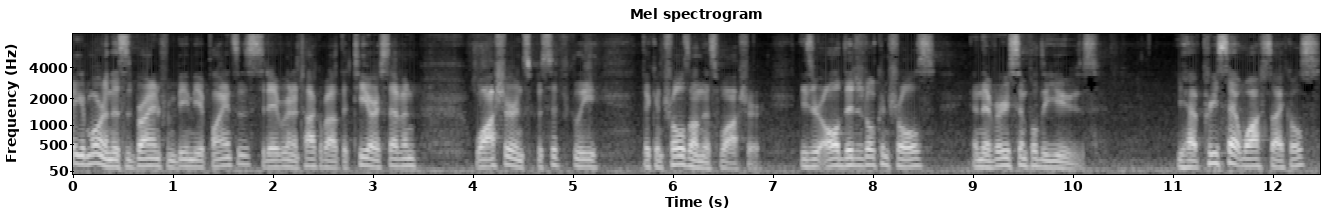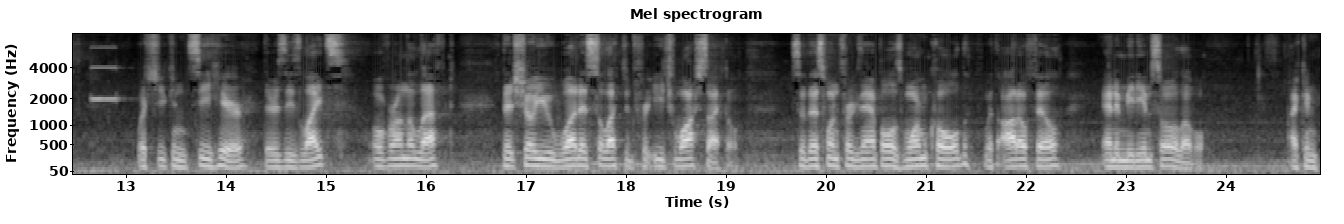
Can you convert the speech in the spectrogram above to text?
Hey, good morning. This is Brian from B&B Appliances. Today we're going to talk about the TR7 washer and specifically the controls on this washer. These are all digital controls and they're very simple to use. You have preset wash cycles, which you can see here. There's these lights over on the left that show you what is selected for each wash cycle. So this one, for example, is warm cold with autofill and a medium soil level. I can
